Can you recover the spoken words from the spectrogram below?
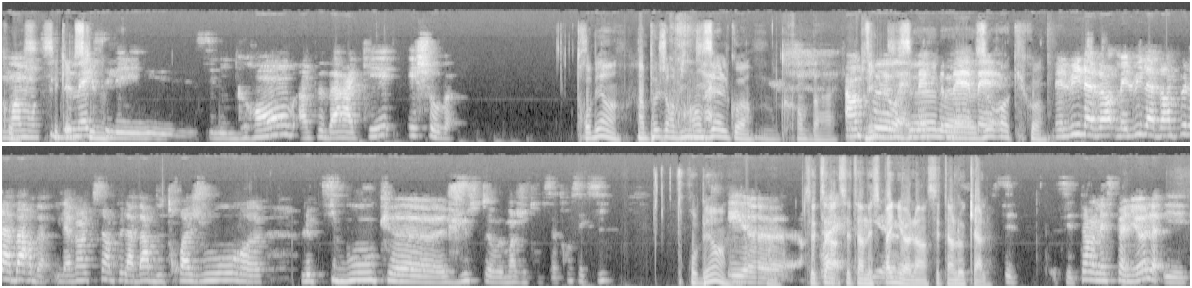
moi, mon C'est type de mec c'est les c'est les grands, un peu baraqués et chauves. Trop bien. Un peu genre Vin Grand- Diesel quoi. Grand baraque. Un Vin peu ouais, Diesel, mais, euh, mais, mais, The Rock quoi. mais lui il avait mais lui il avait un peu la barbe. Il avait un, tu sais, un peu la barbe de trois jours, euh, le petit bouc, euh, juste euh, moi je trouve ça trop sexy. Trop bien. Et euh, C'était un, ouais, un espagnol, hein, c'était un local. c'était un espagnol et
